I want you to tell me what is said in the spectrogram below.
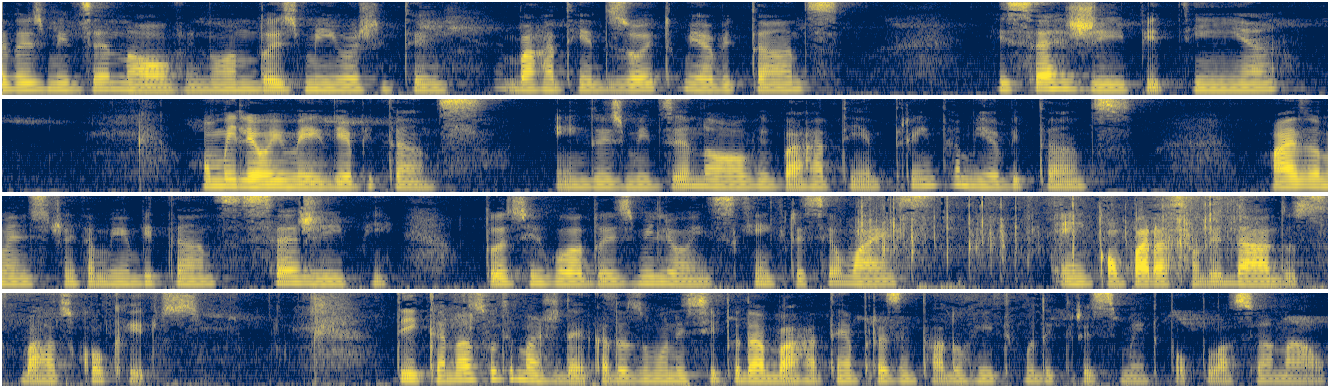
a 2019. No ano 2000, a gente Barra tinha 18 mil habitantes e Sergipe tinha 1 milhão e meio de habitantes. Em 2019, Barra tinha 30 mil habitantes, mais ou menos 30 mil habitantes, e Sergipe 2,2 milhões. Quem cresceu mais em comparação de dados, Barra dos Coqueiros. Dica: nas últimas décadas, o município da Barra tem apresentado um ritmo de crescimento populacional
